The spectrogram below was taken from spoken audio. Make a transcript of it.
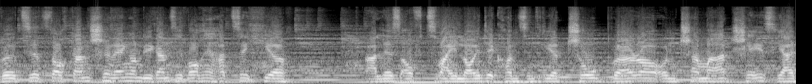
wird es jetzt auch ganz schön eng und die ganze Woche hat sich hier alles auf zwei Leute konzentriert, Joe Burrow und Jamar Chase. Ja,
